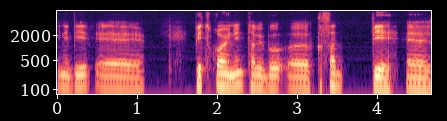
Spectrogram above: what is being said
Yine bir e, Bitcoin'in tabii bu e, kısa bir e,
